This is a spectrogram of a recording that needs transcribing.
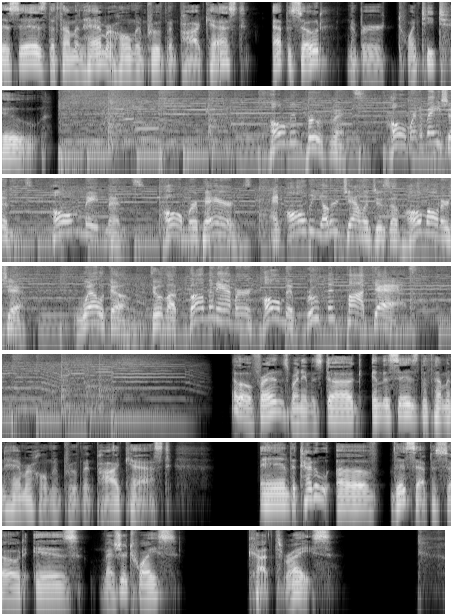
This is the Thumb and Hammer Home Improvement Podcast, episode number 22. home improvements, home renovations, home maintenance, home repairs, and all the other challenges of home ownership. Welcome to the Thumb and Hammer Home Improvement Podcast. Hello, friends. My name is Doug, and this is the Thumb and Hammer Home Improvement Podcast. And the title of this episode is Measure Twice, Cut Thrice.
